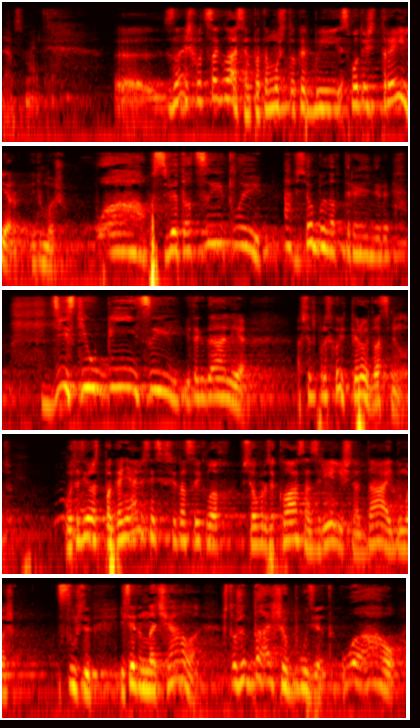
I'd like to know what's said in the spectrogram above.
Да. смерфы. Э, Знаешь, вот согласен, потому что как бы смотришь трейлер и думаешь, вау, светоциклы, А все было в трейлере. диски убийцы и так далее. А все это происходит в первые 20 минут. Вот один раз погонялись на этих светоциклах, все вроде классно, зрелищно, да, и думаешь, слушай, если это начало, что же дальше будет? Вау!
